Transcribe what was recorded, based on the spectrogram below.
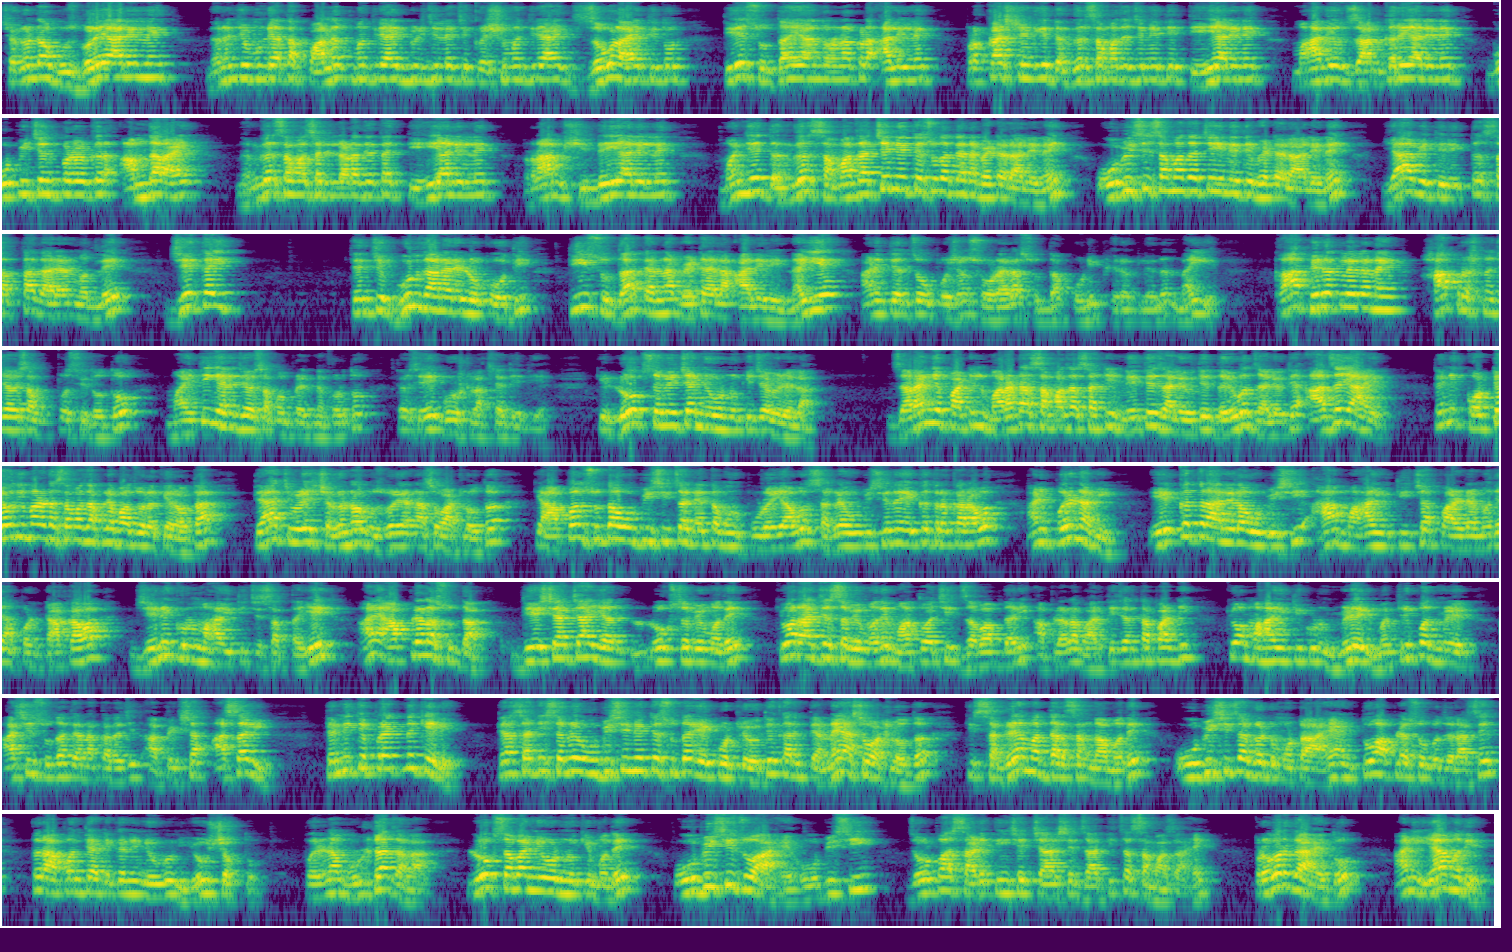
छगनराव भुजबळे आलेले नाहीत. धनंजय मुंडे आता पालकमंत्री आहेत बीड जिल्ह्याचे कृषी मंत्री आहेत जवळ आहेत तिथून. ते सुद्धा या आंदोलनाकडे आलेले नाहीत. प्रकाश शेंडगे धनगर समाजाचे नेते तेही आले नाहीत. महादेव जानकरही आले नाहीत. गोपीचंद पडळकर आमदार आहेत. धनगर समाजासाठी लढा देत आहेत तेही आलेले नाहीत. राम शिंदेही आलेले नाहीत. म्हणजे धनगर समाजाचे नेते सुद्धा त्यांना भेटायला आले नाहीत. ओबीसी समाजाचेही नेते भेटायला आले नाहीत. या व्यतिरिक्त सत्ताधाऱ्यांमधले जे काही त्यांचे गुण गाणारे लोक होती ती सुद्धा त्यांना भेटायला आलेली नाहीये आणि त्यांचं उपोषण सोडायला सुद्धा कोणी फिरकलेलं नाहीये. का फिरकलेलं नाही? हा प्रश्न ज्यावेळेस उपस्थित होतो माहिती घ्यायला ज्यावेळेस आपण प्रयत्न करतो त्यावेळेस एक गोष्ट लक्षात येते. की लोकसभेच्या निवडणुकीच्या वेळेला जरांगे पाटील मराठा समाजासाठी नेते झाले होते दैवत झाले होते आजही आहेत. त्यांनी कोट्यवधी मराठा समाज आपल्या बाजूला केला होता. त्याच वेळेस छगनराव भुजबळ यांना असं वाटलं होतं की आपण सुद्धा ओबीसीचा नेता म्हणून पुढे यावं सगळ्या ओबीसीनं एकत्र करावं आणि परिणामी एकत्र आलेला ओबीसी हा महायुतीच्या पारड्यामध्ये आपण टाकावा जेणेकरून महायुतीची सत्ता येईल आणि आपल्याला सुद्धा देशाच्या या लोकसभेमध्ये किंवा राज्यसभेमध्ये महत्वाची जबाबदारी आपल्याला भारतीय जनता पार्टी किंवा महायुतीकडून मिळेल मंत्रिपद मिळेल अशी सुद्धा त्यांना कदाचित अपेक्षा असावी. त्यांनी ते प्रयत्न केले. त्यासाठी सगळे ओबीसी नेते सुद्धा एकवटले होते कारण त्यांनाही असं वाटलं होतं की सगळ्या मतदारसंघामध्ये ओबीसीचा गट मोठा आहे आणि तो आपल्यासोबत जर असेल तर आपण त्या ठिकाणी निवडून येऊ शकतो. परिणाम उलटा झाला. लोकसभा निवडणुकीमध्ये ओबीसी जो आहे ओबीसी जवळपास साडेतीनशे चारशे जातीचा समाज आहे प्रवर्ग आहे तो आणि यामध्ये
